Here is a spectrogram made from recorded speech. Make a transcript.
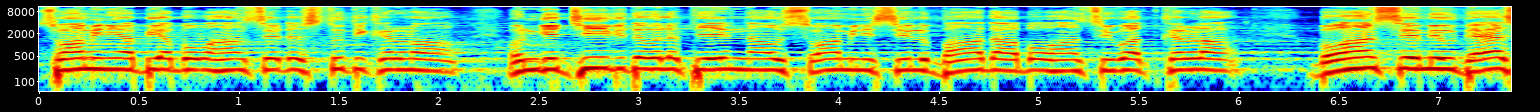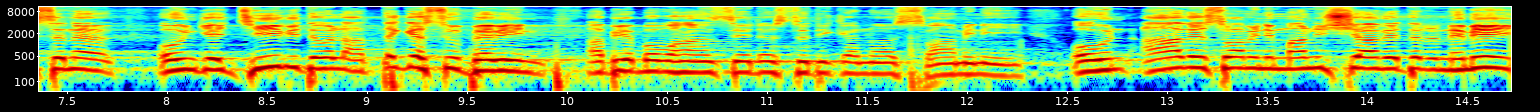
ස්වාමිනී අපි ඔබ වහන්සේට ස්තුති කරනවා. උන්ගේ ජීවිතවල තියෙනා වූ ස්වාමිනී සියලු බාධා ඔබ වහන්සේ ඉවත් කරලා බවහන්සේ මේ උදෑසන ඔවුන්ගේ ජීවිතවල අත්ගැසූ බැවින් අපි ඔබ වහන්සේට ස්තුති කරනවා ස්වාමිනී. ඔවුන් ආවේ ස්වාමිනී මනුෂ්‍යයා වෙතට නෙමෙයි.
